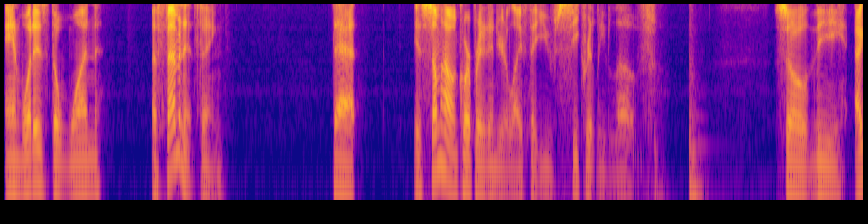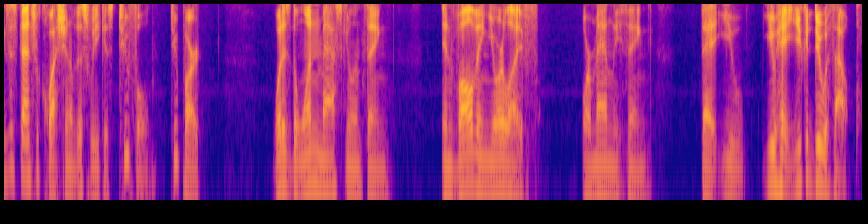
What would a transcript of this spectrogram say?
and what is the one effeminate thing that is somehow incorporated into your life that you secretly love. So the existential question of this week is twofold, two part. What is the one masculine thing involving your life or manly thing that you you hate, you could do without?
